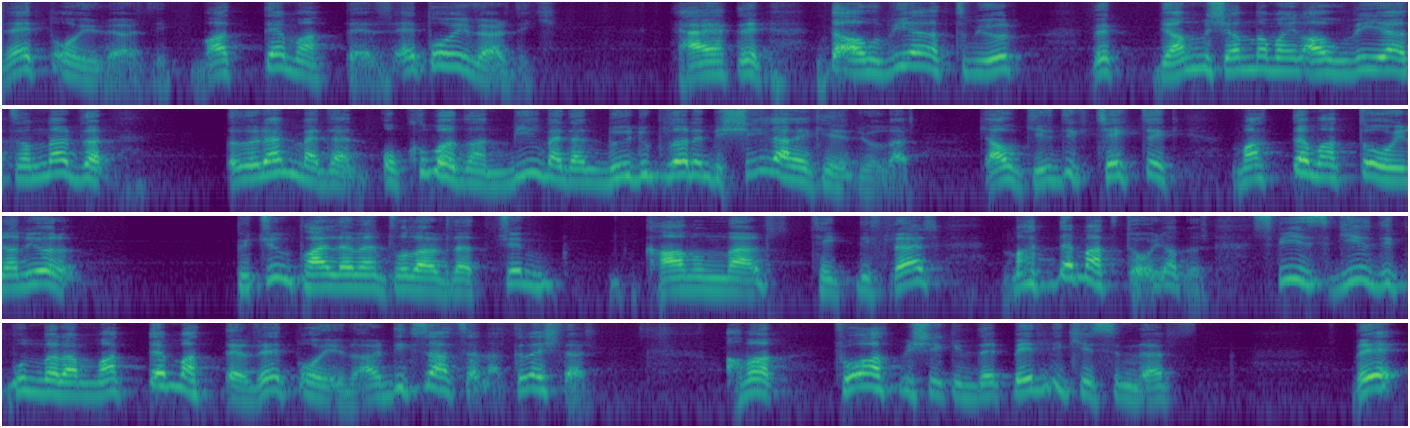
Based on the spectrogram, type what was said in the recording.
red oy verdik. Madde madde red oy verdik. Yani algı yaratmıyor ve yanlış anlamayın algıyı yaratanlar da öğrenmeden, okumadan, bilmeden duydukları bir şeyle hareket ediyorlar. Ya girdik tek tek madde madde oynanıyor. Bütün parlamentolarda tüm kanunlar, teklifler madde madde oynanır. Biz girdik bunlara madde madde red oyu verdik zaten arkadaşlar. Ama tuhaf bir şekilde belli kesimler ve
